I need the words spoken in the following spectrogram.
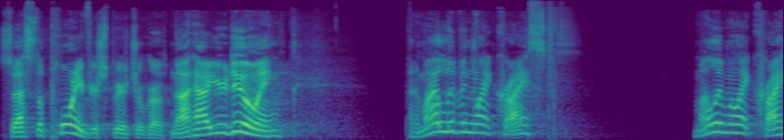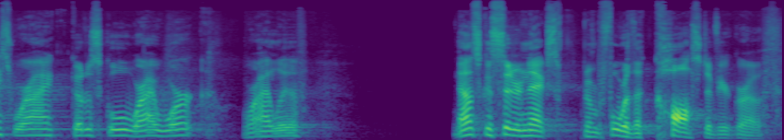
So that's the point of your spiritual growth. Not how you're doing, but am I living like Christ? Am I living like Christ where I go to school, where I work, where I live? Now let's consider next, number four, the cost of your growth.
